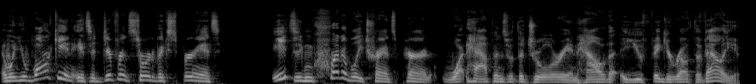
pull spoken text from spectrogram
And when you walk in, it's a different sort of experience. It's incredibly transparent what happens with the jewelry and how the, you figure out the value.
